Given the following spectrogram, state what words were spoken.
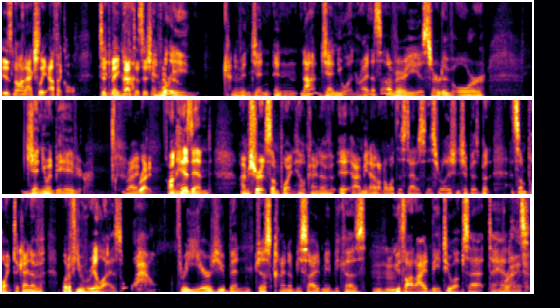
is not actually ethical to And- make and that not- decision and for really him. kind of ingen- and not genuine, right? That's not a very assertive or genuine behavior, right? right On his end, I'm sure at some point he'll kind of. I mean, I don't know what the status of this relationship is, but at some point to kind of, what if you realized, wow, three years you've been just kind of beside me because mm-hmm. you thought I'd be too upset to handle right it.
